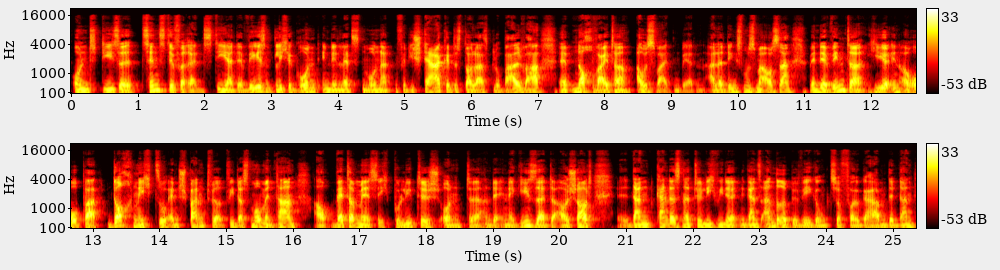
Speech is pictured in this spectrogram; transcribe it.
Und diese Zinsdifferenz, die ja der wesentliche Grund in den letzten Monaten für die Stärke des Dollars global global war, äh, noch weiter ausweiten werden. Allerdings muss man auch sagen, wenn der Winter hier in Europa doch nicht so entspannt wird, wie das momentan auch wettermäßig, politisch und äh, an der Energieseite ausschaut, äh, dann kann das natürlich wieder eine ganz andere Bewegung zur Folge haben. Denn dann,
